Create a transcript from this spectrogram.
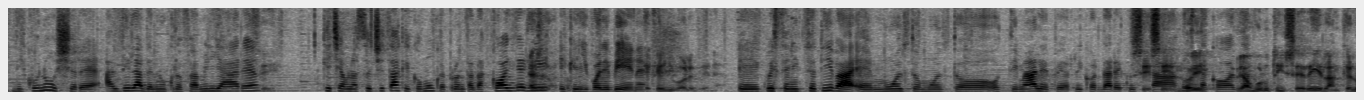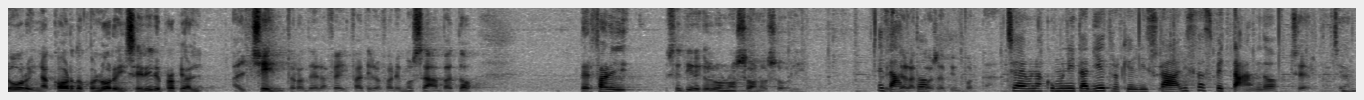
di conoscere al di là del nucleo familiare sì. che c'è una società che comunque è pronta ad accoglierli esatto. e che gli vuole bene. E che gli vuole bene. E questa iniziativa è molto molto ottimale per ricordare questa, sì, sì. Noi cosa. abbiamo voluto inserirla anche loro, in accordo con loro, inserire proprio al, al centro della fede, infatti lo faremo sabato, per fargli sentire che loro non sono soli. Questa esatto. è la esatto. cosa più importante. C'è una comunità dietro che li sta, sì. li sta aspettando. Certo, certo.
